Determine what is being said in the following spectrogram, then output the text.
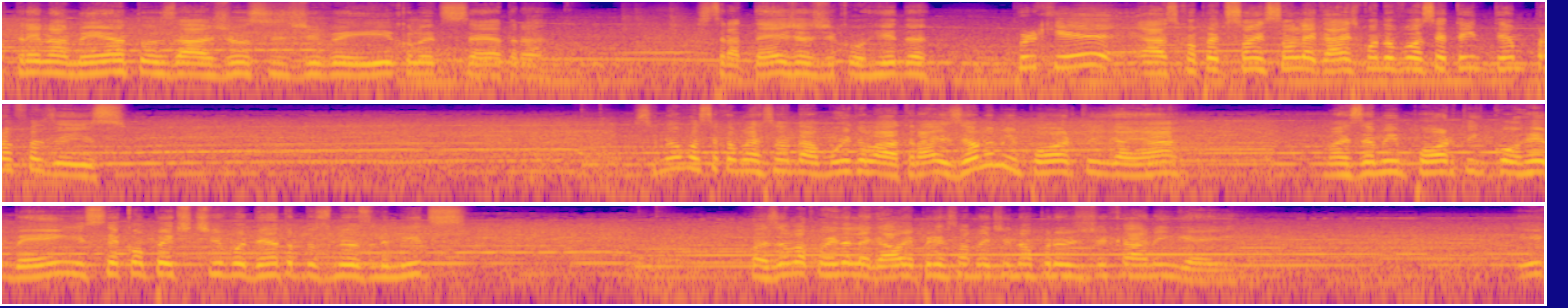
a, treinamentos, a ajustes de veículo, etc. Estratégias de corrida. Porque as competições são legais quando você tem tempo para fazer isso. Senão você começa a andar muito lá atrás. Eu não me importo em ganhar, mas eu me importo em correr bem e ser competitivo dentro dos meus limites fazer uma corrida legal e principalmente não prejudicar ninguém. E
